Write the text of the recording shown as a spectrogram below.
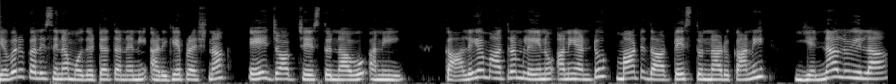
ఎవరు కలిసిన మొదట తనని అడిగే ప్రశ్న ఏ జాబ్ చేస్తున్నావు? అని. ఖాళీగా మాత్రం లేను అని అంటూ మాట దాటేస్తున్నాడు. కానీ ఎన్నాళ్ళు ఇలా?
